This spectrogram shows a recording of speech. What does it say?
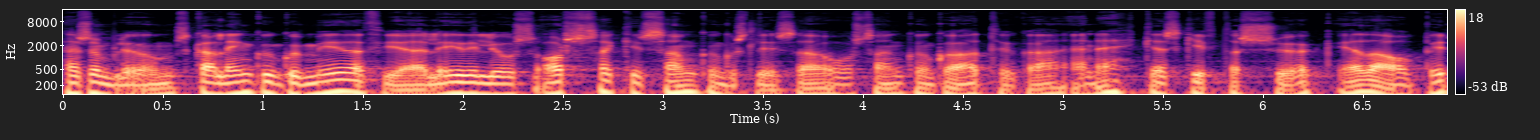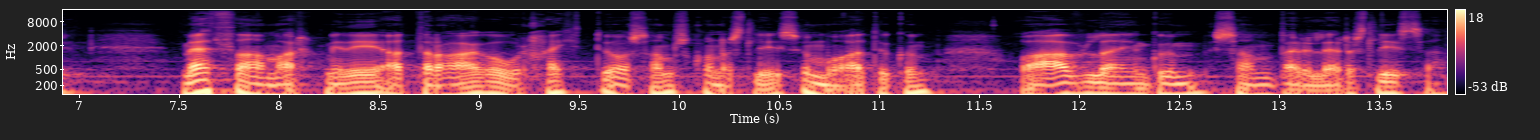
þessum lögum skal engungu miða því að leiðiljós orsakir samgönguslýsa og samgöngu aðtöka en ekki að skipta sög eða ábyrg með það markmiði að draga úr hættu á samskona slýsum og aðtökum og aflæðingum sambærilegra slýsa.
